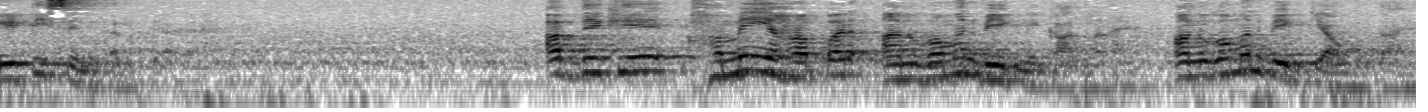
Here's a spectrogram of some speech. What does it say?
A T से निकल गया अब देखिए, हमें यहाँ पर अनुगमन वेग निकालना है। अनुगमन वेग क्या होता है?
